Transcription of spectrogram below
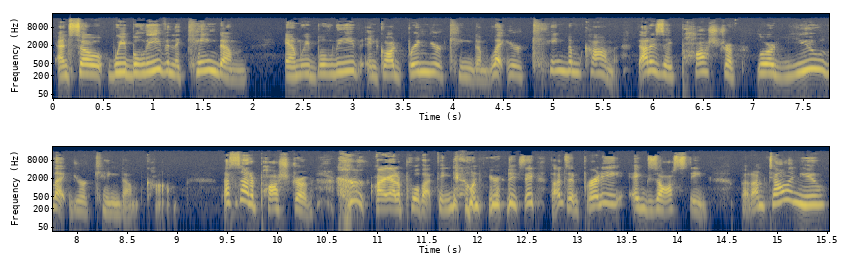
And so we believe in the kingdom and we believe in God, bring your kingdom, let your kingdom come. That is a posture of, Lord, you let your kingdom come. That's not a posture of, I got to pull that thing down here. Do you see? That's pretty exhausting. But I'm telling you,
